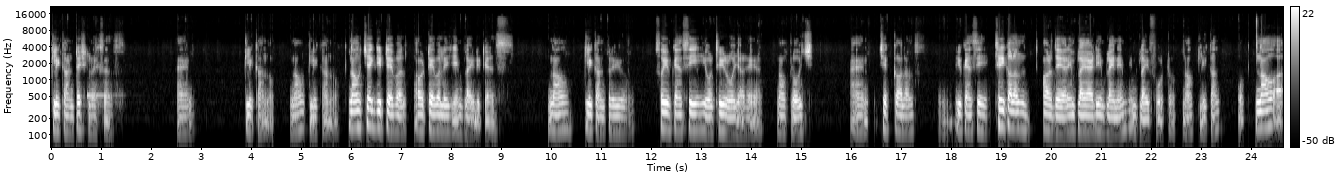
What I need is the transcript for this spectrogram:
click on test connections and click on OK now click on OK. now check the table. Our table is employee details. Now click on preview. So you can see your three rows are here. Now close and check columns. You can see three columns are there. Employee id employee name employee photo. Now click on OK. now uh,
